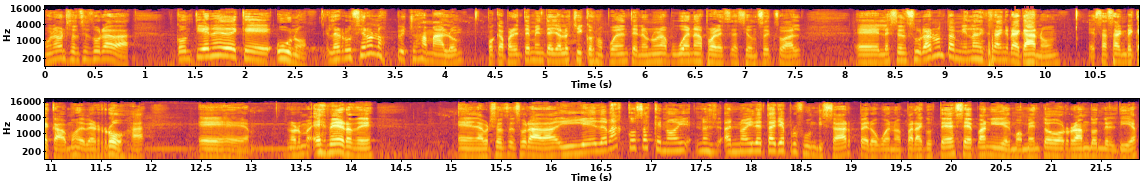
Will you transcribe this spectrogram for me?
Una versión censurada contiene de que, uno, le reducieron los pechos a Malo, porque aparentemente ya los chicos no pueden tener una buena apreciación sexual. Eh, le censuraron también la sangre a Ganon, esa sangre que acabamos de ver roja. Eh, es verde en la versión censurada y eh, demás cosas que no hay, no, hay detalle a profundizar, pero bueno, para que ustedes sepan y el momento random del día.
